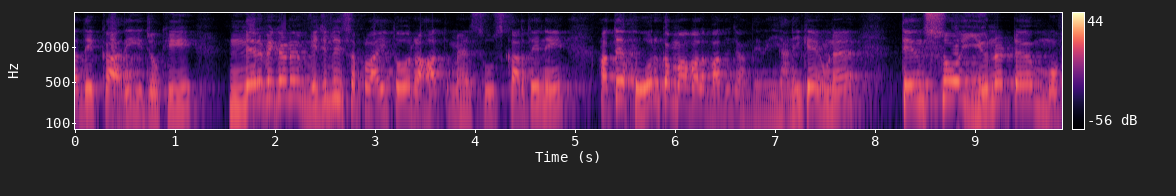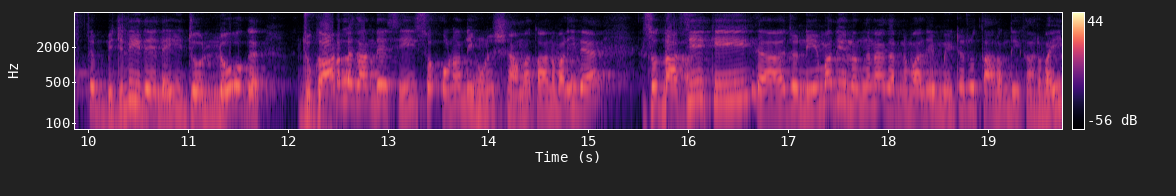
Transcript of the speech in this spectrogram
ਅਧਿਕਾਰੀ ਜੋ ਕਿ ਨਿਰਵਿਘਨ ਬਿਜਲੀ ਸਪਲਾਈ ਤੋਂ ਰਾਹਤ ਮਹਿਸੂਸ ਕਰਦੇ ਨੇ ਅਤੇ ਹੋਰ ਕੰਮਾਂ ਵੱਲ ਵੱਧ ਜਾਂਦੇ ਨੇ। ਯਾਨੀ ਕਿ ਹੁਣ 300 ਯੂਨਿਟ ਮੁਫਤ ਬਿਜਲੀ ਦੇ ਲਈ ਜੋ ਲੋਕ ਜੁਗਾੜ ਲਗਾਉਂਦੇ ਸੀ, ਸੋ ਉਹਨਾਂ ਦੀ ਹੁਣ ਸ਼ਾਮਤ ਆਉਣ ਵਾਲੀ ਹੈ ਸੋ ਦੱਸੀਏ ਕਿ ਜੋ ਨਿਯਮਾਂ ਦੀ ਉਲੰਘਣਾ ਕਰਨ ਵਾਲੇ ਮੀਟਰ ਉਤਾਰਨ ਦੀ ਕਾਰਵਾਈ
